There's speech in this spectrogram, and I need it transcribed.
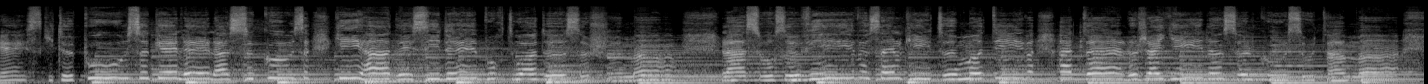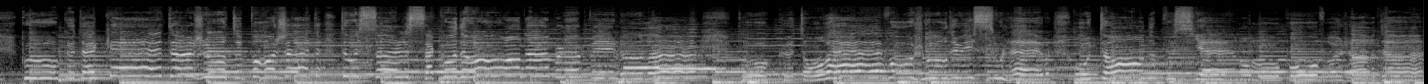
Qu'est-ce qui te pousse? Quelle est la secousse qui a décidé pour toi de ce chemin? La source vive, celle qui te motive, a-t-elle jailli d'un seul coup sous ta main? Pour que ta quête un jour te projette tout seul sac au dos en humble pèlerin. Pour que ton rêve aujourd'hui soulève autant de poussière en mon pauvre jardin.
